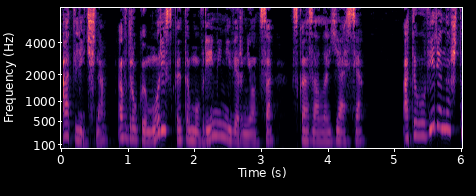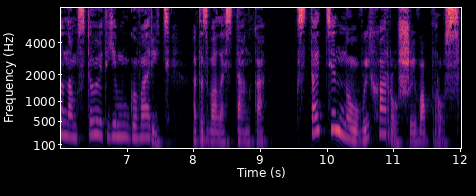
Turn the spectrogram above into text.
Отлично. Вдруг и Морис к этому времени вернется, сказала Яся. А ты уверена, что нам стоит ему говорить? отозвалась Танка. Кстати, новый хороший вопрос.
